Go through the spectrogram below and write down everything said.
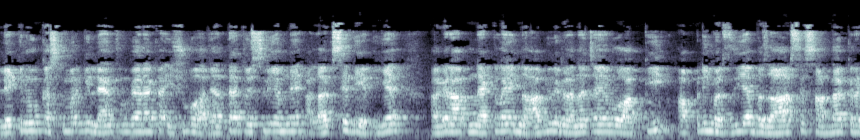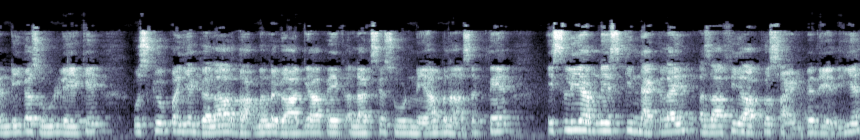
लेकिन वो कस्टमर की लेंथ वगैरह का इशू आ जाता है तो इसलिए हमने अलग से दे दिया है। अगर आप नेकलाइन ना भी लगाना चाहें, वो आपकी अपनी मर्ज़ी है। बाज़ार से सादा करंडी का सूट लेके उसके ऊपर ये गला और दामन लगा के आप एक अलग से सूट नया बना सकते हैं। इसलिए हमने इसकी नेकलाइन अजाफी आपको साइड पे दे दी है।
